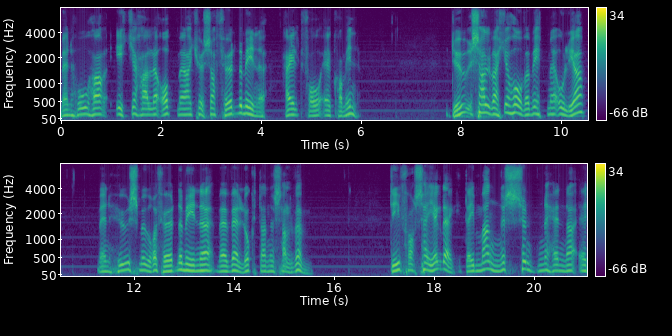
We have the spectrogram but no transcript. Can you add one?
men hun har ikke holdt opp med å kysse føttene mine helt fra jeg kom inn. Du salva ikke hodet mitt med olje, men hun smurer føttene mine med velluktende salve. Derfor sier jeg deg, de mange syndene hennes er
